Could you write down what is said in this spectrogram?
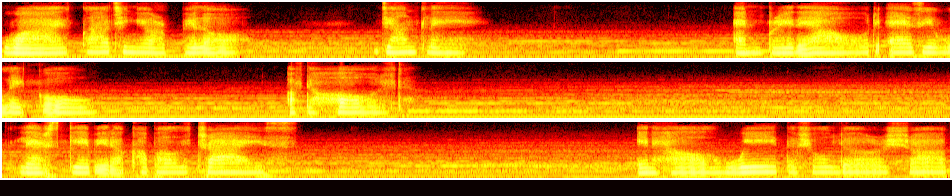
While clutching your pillow gently and breathe out as you let go of the hold. Let's give it a couple tries. Inhale with the shoulder shrug.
